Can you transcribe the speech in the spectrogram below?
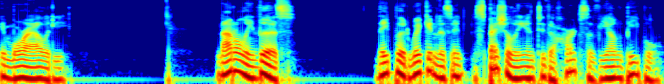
immorality. Not only this, they put wickedness in, especially into the hearts of young people.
